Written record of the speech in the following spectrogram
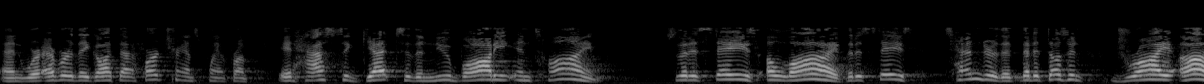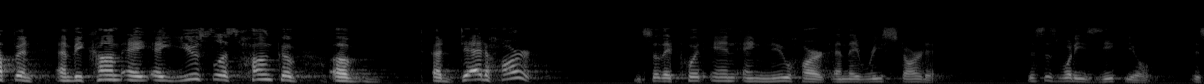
And wherever they got that heart transplant from, it has to get to the new body in time so that it stays alive, that it stays tender, that, that it doesn't dry up and, and become a, a useless hunk of, of a dead heart. And so they put in a new heart and they restart it. This is what Ezekiel is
